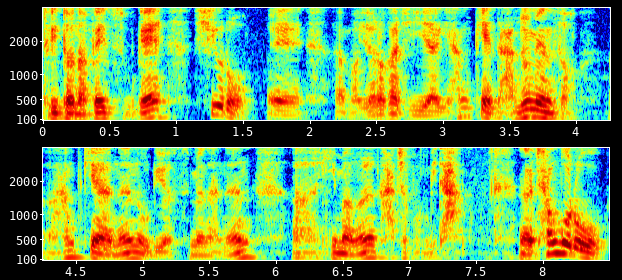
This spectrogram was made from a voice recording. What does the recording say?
트위터나 페이스북에 시우로의 뭐 여러 가지 이야기 함께 나누면서 함께하는 우리였으면 하는 아, 희망을 가져봅니다. 어, 참고로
